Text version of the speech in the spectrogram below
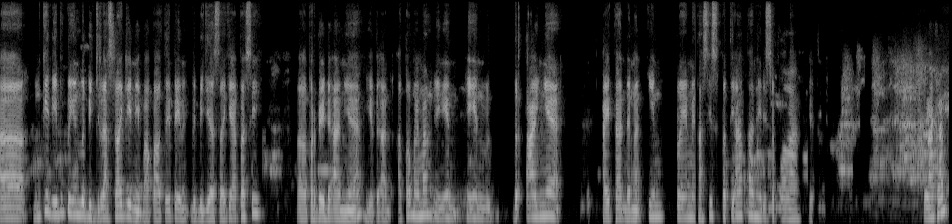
Uh, mungkin Ibu ingin lebih jelas lagi nih Bapak TP lebih jelas lagi apa sih uh, perbedaannya gitu atau memang ingin ingin bertanya kaitan dengan implementasi seperti apa nih di sekolah gitu. Silakan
